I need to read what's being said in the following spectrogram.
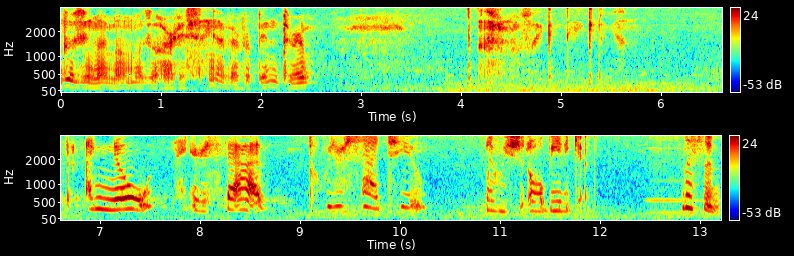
Losing my mom was the hardest thing I've ever been through. Know that you're sad, but we are sad too. And we should all be together. Listen,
